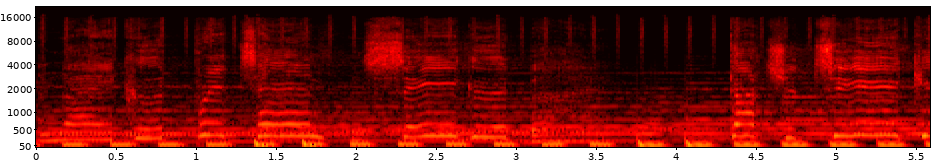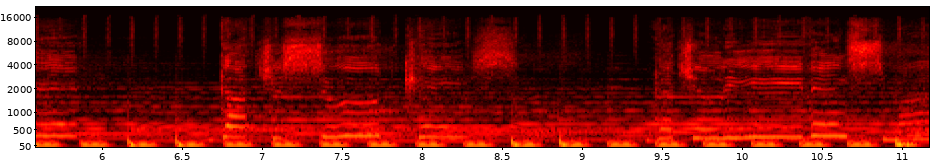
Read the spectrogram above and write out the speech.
and I could pretend and say goodbye. Got your ticket, got your suitcase, got your leaving smile.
